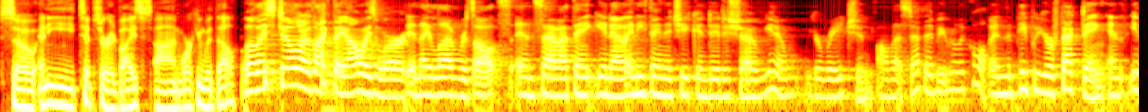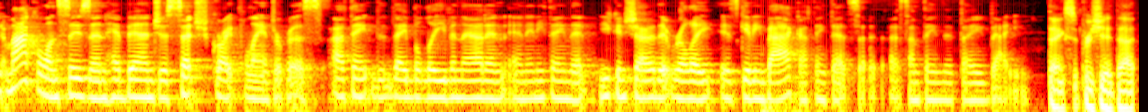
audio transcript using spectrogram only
So, any tips or advice on working with Dell? Well, they still are like they always were, and they love results. And so, I think you know anything that you can do to show you know your reach and all that stuff, that'd be really cool. And the people you're affecting, and you know, Michael and Susan have been just such great philanthropists. I think that they believe in that, and, and anything that you can show that really is giving back, I think that's a something that they value. Thanks. Appreciate that.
